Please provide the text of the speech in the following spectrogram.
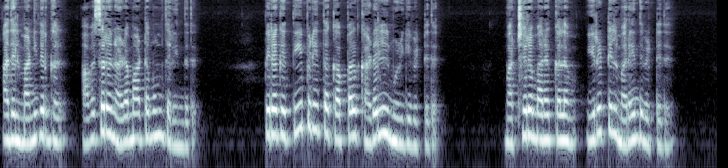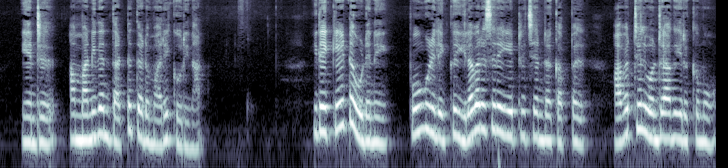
அதில் மனிதர்கள் அவசர நடமாட்டமும் தெரிந்தது. பிறகு தீப்பிடித்த கப்பல் கடலில் மூழ்கிவிட்டது. மற்றொரு மரக்கலம் இருட்டில் மறைந்து விட்டது என்று அம்மனிதன் தட்டு தடுமாறி கூறினான். இதை கேட்ட உடனே பூங்குழலிக்கு இளவரசரை ஏற்றிச் சென்ற கப்பல் அவற்றில் ஒன்றாக இருக்குமோ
